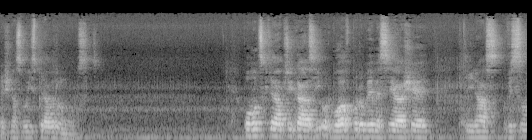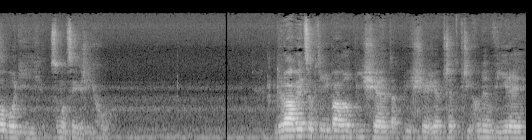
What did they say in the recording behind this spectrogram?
než na svoji spravedlnost. Pomoc, která přichází od Boha v podobě Mesiáše, který nás vysvobodí z moci hříchu. Druhá věc, o který Pavel píše, tak píše, že před příchodem víry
